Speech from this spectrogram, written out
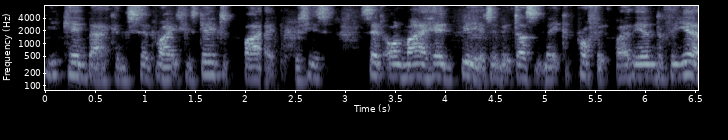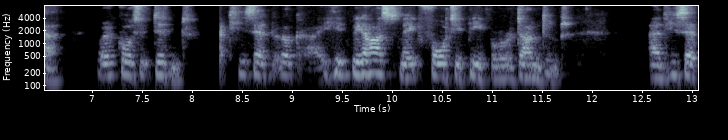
he came back and said, Right, he's going to buy it, but he's said, On my head be it if it doesn't make a profit by the end of the year. Well, of course, it didn't. He said, Look, he'd been asked to make 40 people redundant. And he said,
